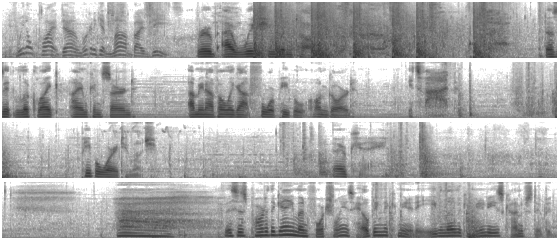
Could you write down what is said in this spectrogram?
If we don't quiet down, we're gonna get mobbed by Z's. Rube, I wish you wouldn't talk. Does it look like I am concerned? I mean, I've only got four people on guard. It's fine. People worry too much. Okay. This is part of the game, unfortunately, is helping the community, even though the community is kind of stupid.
